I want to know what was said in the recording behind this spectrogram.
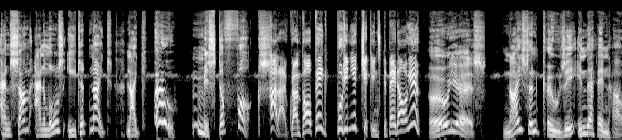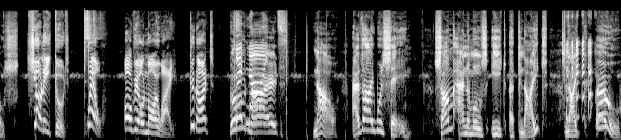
and some animals eat at night, like, oh, Mr Fox. Hello, Grandpa Pig. Putting your chickens to bed, are you? Oh, yes. Nice and cosy in the hen house. Jolly good. Well, I'll be on my way. Good night. Good, night. Now, as I was saying, some animals eat at night, like, oh,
